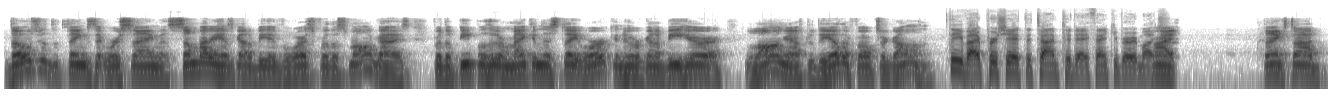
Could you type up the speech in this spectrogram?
Those are the things that we're saying that somebody has got to be a voice for the small guys, for the people who are making this state work and who are going to be here long after the other folks are gone. Steve, I appreciate the time today. Thank you very much. All right. Thanks, Todd.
